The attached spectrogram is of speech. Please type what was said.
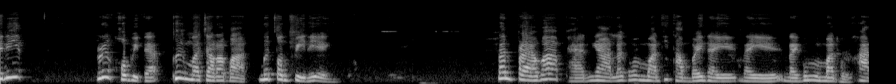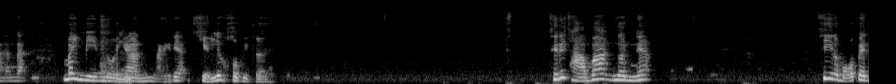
ีนี้เรื่องโควิดเนี่ยเพิ่งมาจะระบาดเมื่อต้นปีนี้เอง นั่นแปลว่าแผนงานและงบประมาณที่ทำไว้ในในในงบประมาณหกห้านั้นนะไม่มีหน่วยงานไหนเนี่ยเขียนเรื่องโควิดเลย ทีนี้ถามว่าเงินเนี้ยที่เราบอกว่าเป็น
